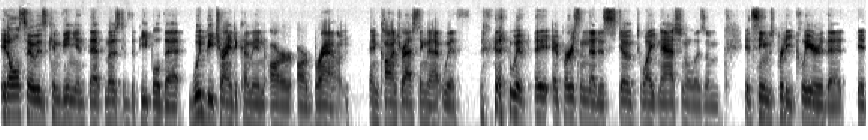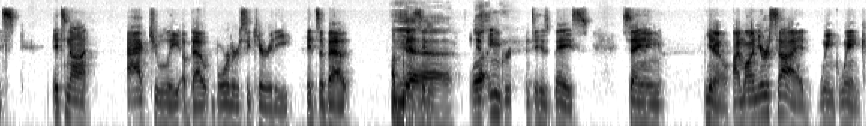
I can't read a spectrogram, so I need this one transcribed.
It also is convenient that most of the people that would be trying to come in are are brown, and contrasting that with with a, a, person that is stoked white nationalism, it seems pretty clear that it's it's not actually about border security. It's about a yeah. message well, in into his base saying, you know, I'm on your side, wink, wink.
